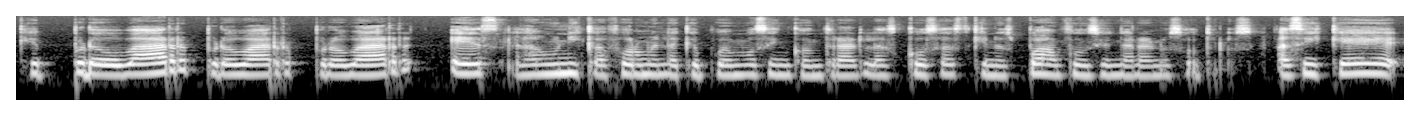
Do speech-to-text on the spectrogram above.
que probar, probar, probar es la única forma en la que podemos encontrar las cosas que nos puedan funcionar a nosotros. Así que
